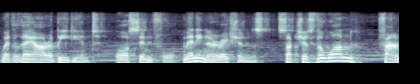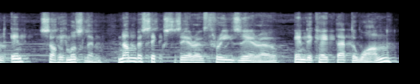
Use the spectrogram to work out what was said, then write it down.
whether they are obedient or sinful. Many narrations, such as the one found in Sahih Muslim, number 6030, indicate that the one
